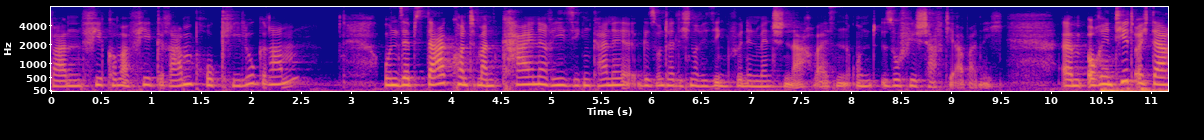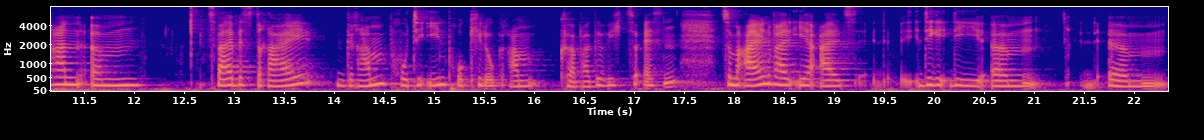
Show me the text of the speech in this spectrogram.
waren 4,4 Gramm pro Kilogramm. Und selbst da konnte man keine Risiken, keine gesundheitlichen Risiken für den Menschen nachweisen. Und so viel schafft ihr aber nicht. Ähm, orientiert euch daran, ähm, zwei bis drei Gramm Protein pro Kilogramm Körpergewicht zu essen. Zum einen, weil ihr als die, die ähm, ähm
